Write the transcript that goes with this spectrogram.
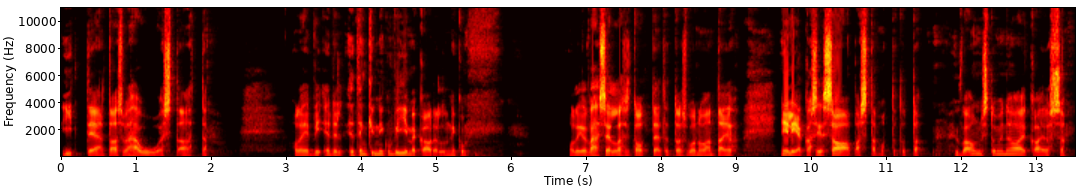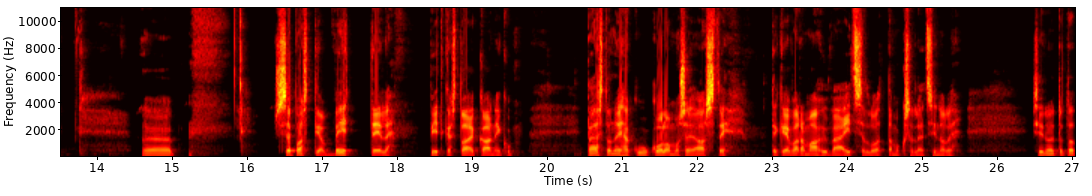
itseään taas vähän uudestaan, että oli etenkin niin kuin viime kaudella niin kuin oli jo vähän sellaiset otteet, että olisi voinut antaa jo neljä kasia saapasta, mutta tota, hyvä onnistuminen aikaa, jossa öö, Sebastian Vettel pitkästä aikaa niin kuin pääsi tuonne ihan Q3 asti, tekee varmaan hyvää itseluottamukselle, että siinä oli, siinä oli tota,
